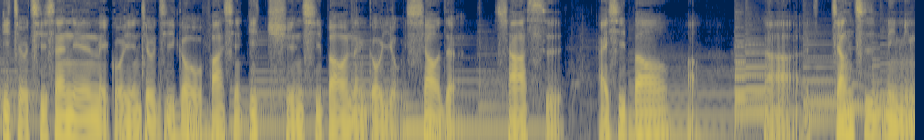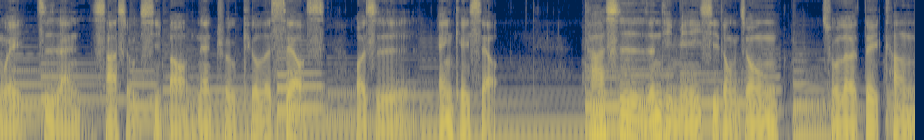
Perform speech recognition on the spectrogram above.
一九七三年，美国研究机构发现一群细胞能够有效的杀死癌细胞啊，那将之命名为自然杀手细胞 （Natural Killer Cells） 或是 NK cell。它是人体免疫系统中除了对抗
